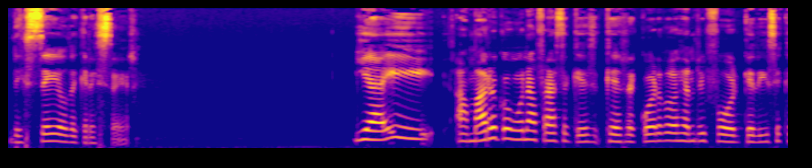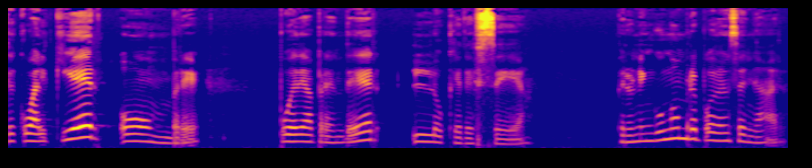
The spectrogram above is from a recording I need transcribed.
deseo de crecer. Y ahí amarro con una frase que, recuerdo de Henry Ford que dice que cualquier hombre puede aprender lo que desea, pero ningún hombre puede enseñar,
